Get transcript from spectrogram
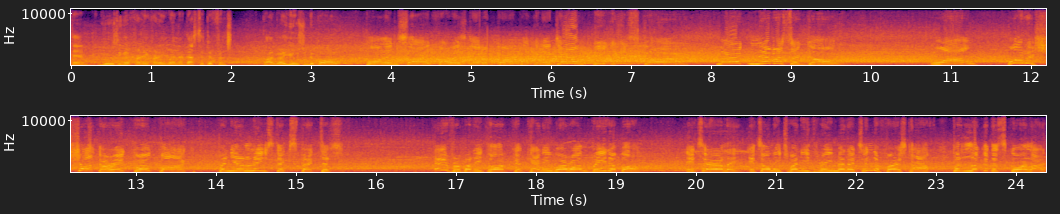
then using it very, very well. And that's the difference. while we're using the ball. Ball inside. Forrest David Burke packing it down. He can score. Magnificent goal. Wow. What a shocker in Croke Park when you least expect it. Everybody thought Kilkenny were unbeatable. It's early. It's only 23 minutes in the first half. But look at the scoreline.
